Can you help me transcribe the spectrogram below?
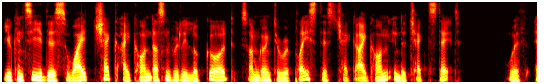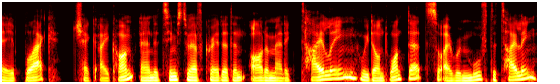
you can see this white check icon doesn't really look good, so I'm going to replace this check icon in the checked state with a black check icon, and it seems to have created an automatic tiling. We don't want that, so I remove the tiling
